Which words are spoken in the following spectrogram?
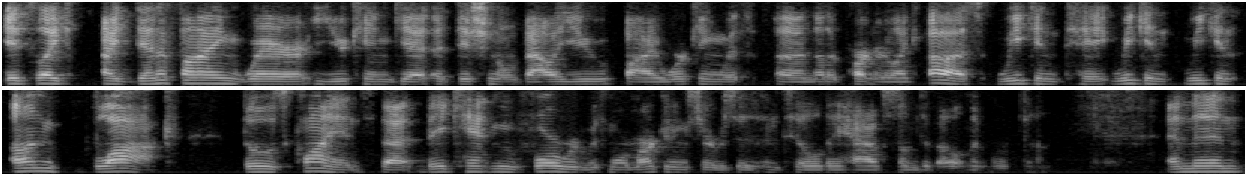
it's like identifying where you can get additional value by working with another partner like us. We can take we can we can unblock those clients that they can't move forward with more marketing services until they have some development work done and then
